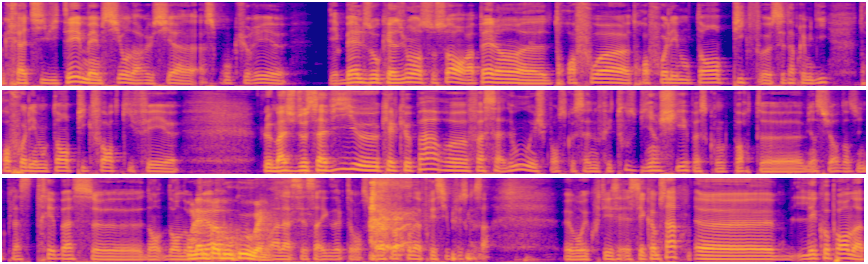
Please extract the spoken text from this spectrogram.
créativité même si on a réussi à, se procurer euh, des belles occasions hein, ce soir on rappelle hein, euh, trois fois trois fois les montants Pick, cet après-midi trois fois les montants Pickford qui fait le match de sa vie euh, quelque part euh, face à nous et je pense que ça nous fait tous bien chier parce qu'on le porte euh, bien sûr dans une place très basse dans, dans, nos On l'aime pas beaucoup, ouais. Voilà, c'est ça exactement. C'est pas qu'on apprécie plus que ça. Mais bon, écoutez, c'est comme ça. les copains, on a,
